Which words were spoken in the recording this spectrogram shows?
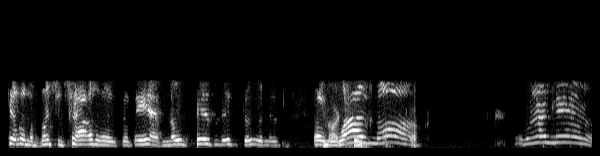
killing a bunch of childhoods that they have no business doing this. Like, Not why close. now? Why now?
